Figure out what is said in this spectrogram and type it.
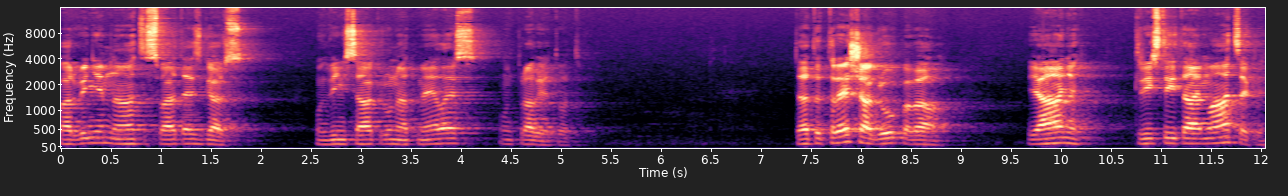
pār viņiem nāca svētais gars, un viņi sāka runāt mēlēs un pravietot. Tātad trešā grupa vēl - Jāņa kristītāja mācekļi.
